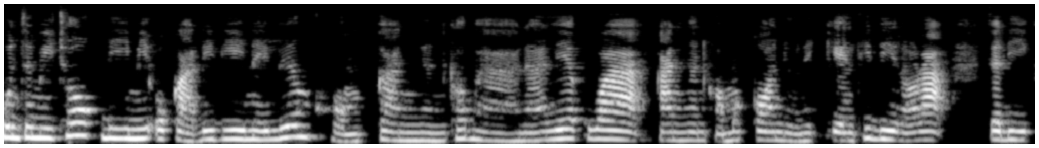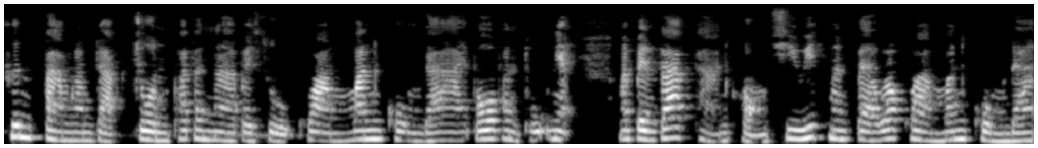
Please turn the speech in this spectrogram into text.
คุณจะมีโชคดีมีโอกาสดีๆ ในเรื่องของการเงินเข้ามานะ เรียกว่าการเงินของมังกรอยู่ในเกณฑ์ที่ดีแล้วล่ะ จะดีขึ้นตามลำดับจนพัฒนาไปสู่ความมั่นคงได้ เพราะว่าพันธุเนี่ยมันเป็นรากฐานของชีวิตมันแปลว่าความมั่นคงได้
